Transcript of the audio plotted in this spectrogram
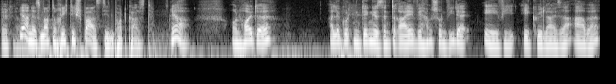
Es läuft. Ja, und es macht doch richtig Spaß, diesen Podcast. Ja. Und heute, alle guten Dinge sind drei. Wir haben schon wieder E wie Equalizer, aber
